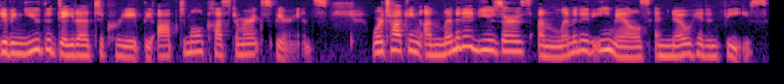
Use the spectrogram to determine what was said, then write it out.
giving you the data to create the optimal customer experience. We're talking unlimited users, unlimited emails, and no hidden fees.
